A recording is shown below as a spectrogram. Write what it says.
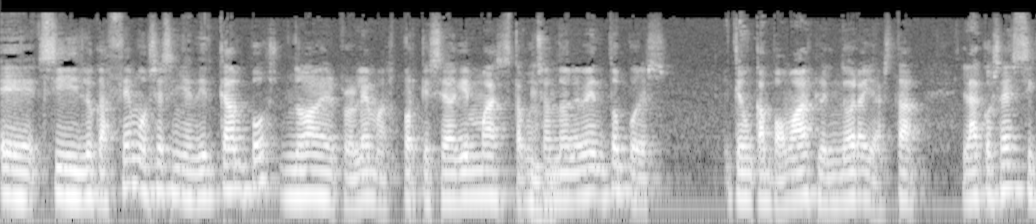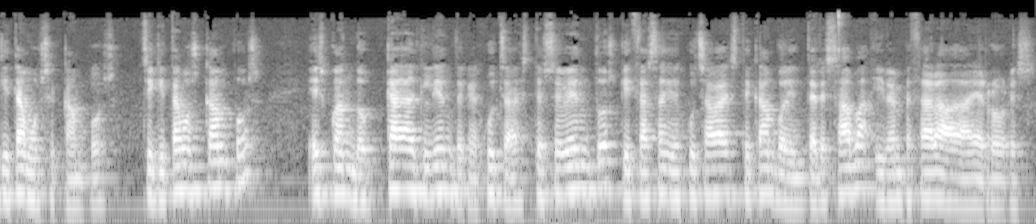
Eh, si lo que hacemos es añadir campos, no va a haber problemas, porque si alguien más está escuchando el evento, pues tiene un campo más, lo ignora y ya está. La cosa es si quitamos campos. Si quitamos campos, es cuando cada cliente que escucha estos eventos, quizás alguien escuchaba este campo, le interesaba y va a empezar a dar errores.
